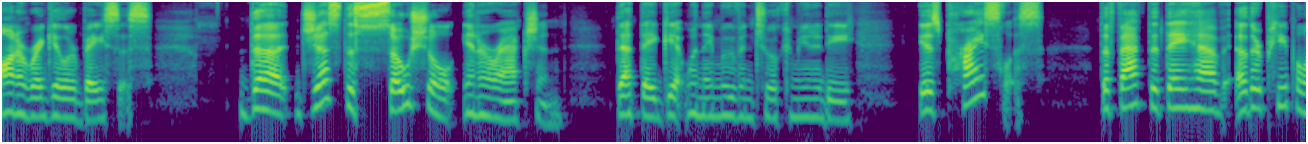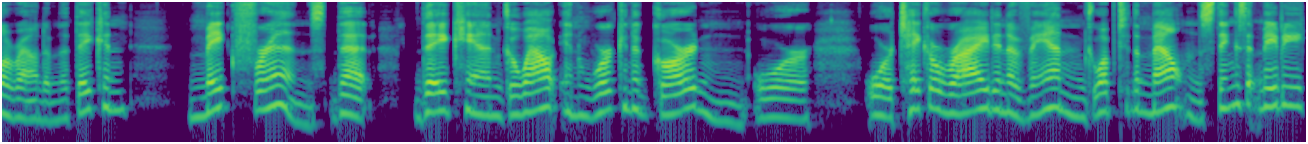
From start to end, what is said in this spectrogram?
on a regular basis. The just the social interaction that they get when they move into a community is priceless. The fact that they have other people around them, that they can make friends, that they can go out and work in a garden or or take a ride in a van and go up to the mountains, things that maybe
